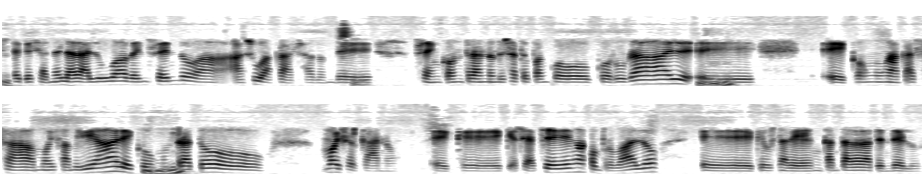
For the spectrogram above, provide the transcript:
e que Xanela da Lúa ven sendo a, a súa casa, donde sí. se encontran, donde se atopan co, co rural uh -huh. e eh, con unha casa moi familiar e con uh -huh. un trato moi cercano eh, que, que se acheguen a comprobalo eh, que eu estaré encantada de atendelos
